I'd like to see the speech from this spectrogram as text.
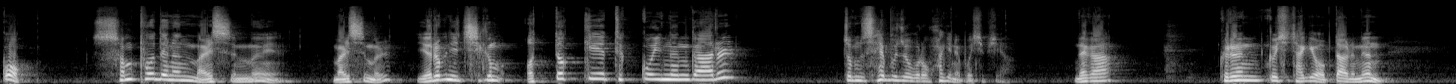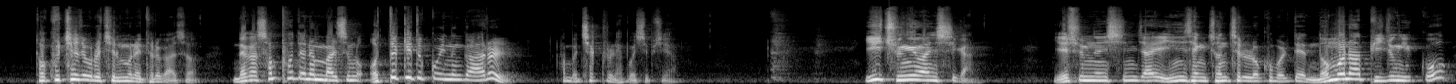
꼭 선포되는 말씀을, 말씀을 여러분이 지금 어떻게 듣고 있는가를 좀 세부적으로 확인해 보십시오. 내가 그런 것이 자기가 없다 그러면 더 구체적으로 질문에 들어가서 내가 선포되는 말씀을 어떻게 듣고 있는가를 한번 체크를 해 보십시오. 이 중요한 시간, 예수 믿는 신자의 인생 전체를 놓고 볼 때 너무나 비중 있고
